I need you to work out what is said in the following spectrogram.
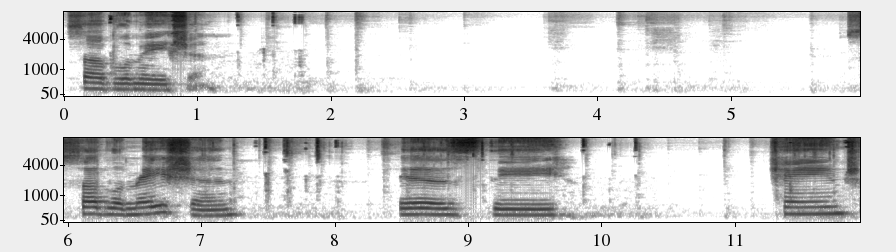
sublimation. Sublimation is the change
